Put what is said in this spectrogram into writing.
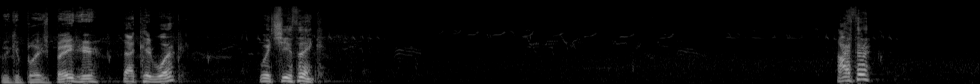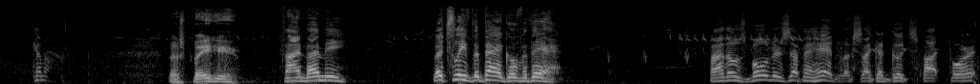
we could place bait here. That could work. Which you think? Arthur? Come on. Let's bait here. Fine by me. Let's leave the bag over there. By those boulders up ahead, looks like a good spot for it.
